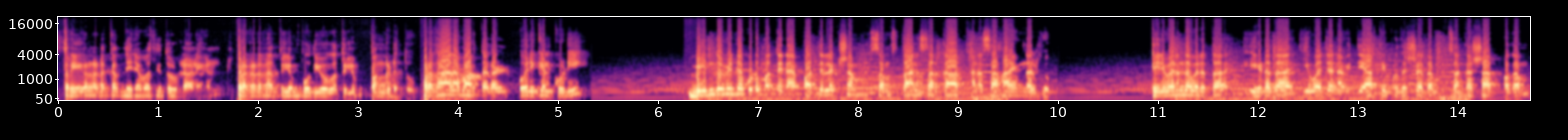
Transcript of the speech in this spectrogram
സ്ത്രീകളടക്കം നിരവധി തൊഴിലാളികൾ പ്രകടനത്തിലും പൊതുയോഗത്തിലും പങ്കെടുത്തു. പ്രധാന വാർത്തകൾ ഒരിക്കൽ കൂടി. ബിന്ദുവിന്റെ കുടുംബത്തിന് പത്ത് ലക്ഷം സംസ്ഥാന സർക്കാർ ധനസഹായം നൽകും. തിരുവനന്തപുരത്ത് ഇടത് യുവജന വിദ്യാർത്ഥി പ്രതിഷേധം സംഘർഷാത്മകം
